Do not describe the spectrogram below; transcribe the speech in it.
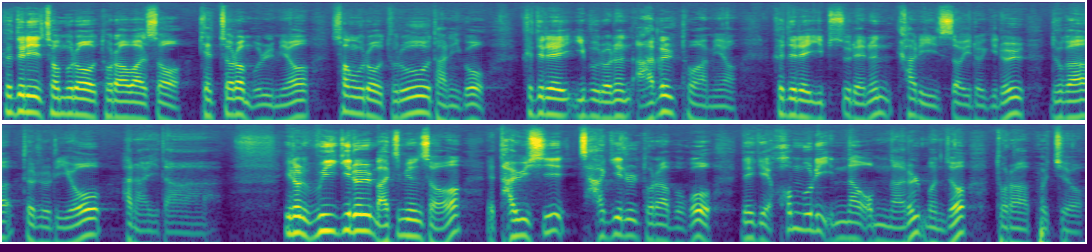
그들이 점으로 돌아와서 개처럼 울며 성으로 두루 다니고 그들의 입으로는 악을 토하며 그들의 입술에는 칼이 있어 이르기를 누가 들으리요 하나이다. 이런 위기를 맞으면서 다윗이 자기를 돌아보고 내게 허물이 있나 없나를 먼저 돌아보죠.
